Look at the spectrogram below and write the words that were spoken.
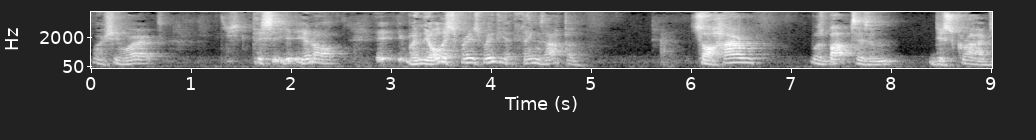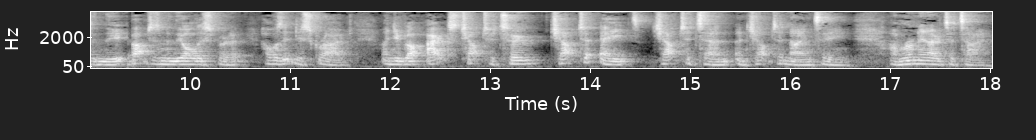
where she worked. This, you know, it, when the Holy Spirit's with you, things happen. So, how was baptism described in the baptism in the Holy Spirit? How was it described? And you've got Acts chapter 2, chapter 8, chapter 10, and chapter 19. I'm running out of time.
